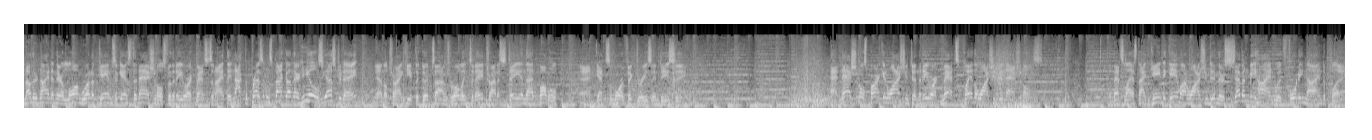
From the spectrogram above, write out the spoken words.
Another night in their long run of games against the Nationals for the New York Mets tonight. They knocked the Presidents back on their heels yesterday, and they'll try and keep the good times rolling today, trying to stay in that bubble and get some more victories in D.C. At Nationals Park in Washington, the New York Mets play the Washington Nationals. The Mets last night gained a game on Washington. They're seven behind with 49 to play.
